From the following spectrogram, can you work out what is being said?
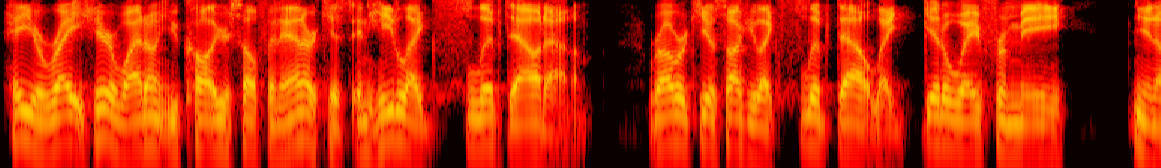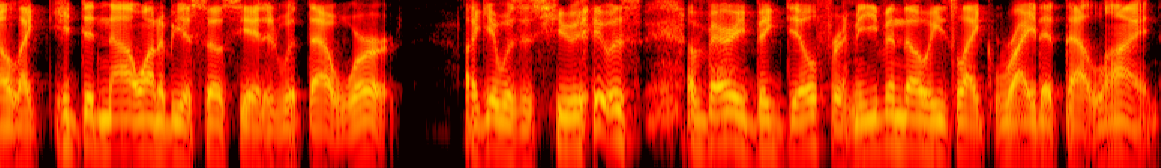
hey, you're right here. Why don't you call yourself an anarchist? And he like flipped out at him. Robert Kiyosaki like flipped out, like, get away from me. You know, like he did not want to be associated with that word. Like it was this huge, it was a very big deal for him, even though he's like right at that line.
